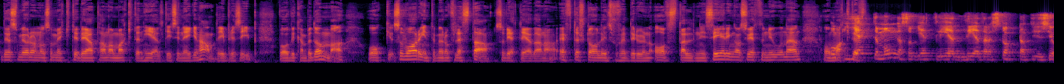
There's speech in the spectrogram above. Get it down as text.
det som gör honom så mäktig är att han har makten helt i sin egen hand i princip, vad vi kan bedöma. Och så var det inte med de flesta Sovjetledarna. Efter Stalin så skedde det en avstalinisering av Sovjetunionen. Och, och makten... jättemånga Sovjetledare störtades ju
